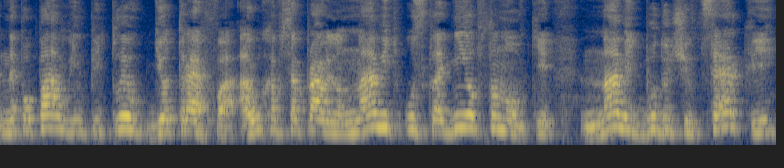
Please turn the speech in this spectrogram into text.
не попав він під вплив діотрефа, а рухався правильно, навіть у складній обстановці, навіть будучи в церкві,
